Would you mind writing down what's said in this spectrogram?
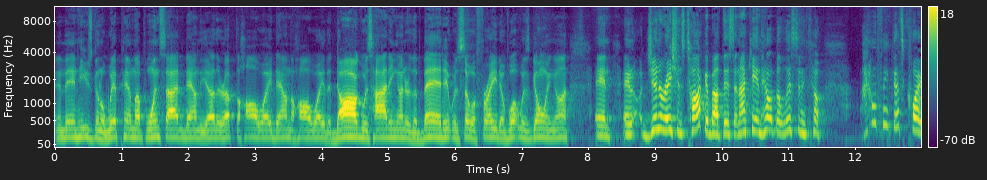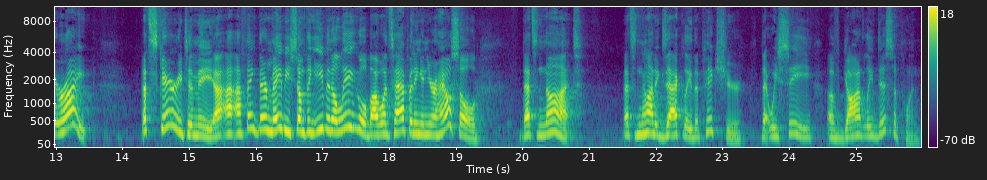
and then he was going to whip him up one side and down the other, up the hallway, down the hallway. The dog was hiding under the bed. It was so afraid of what was going on. And, and generations talk about this, and I can't help but listen and go, I don't think that's quite right. That's scary to me. I, I think there may be something even illegal by what's happening in your household. That's not, that's not exactly the picture that we see of godly discipline.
